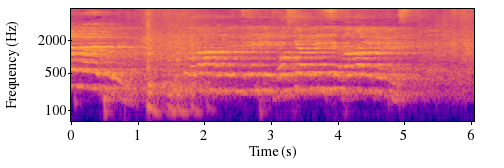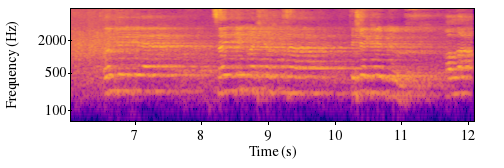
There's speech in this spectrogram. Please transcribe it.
Olun. Olan kongresimize hepiniz hoş geldiniz, sefalar getirdiniz. Öncelikle Sayın İl Başkanımıza teşekkür ediyoruz. Allah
